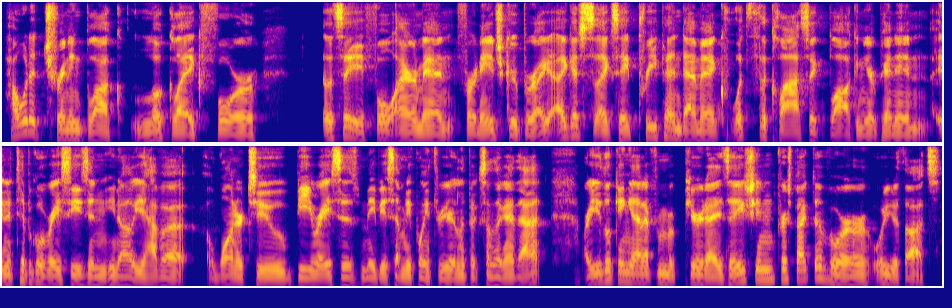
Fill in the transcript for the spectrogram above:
how would a training block look like for let's say a full Ironman for an age grouper? I, I guess like say pre-pandemic, what's the classic block in your opinion? In a typical race season, you know, you have a, a one or two B races, maybe a 70.3 Olympic, something like that. Are you looking at it from a periodization perspective or what are your thoughts?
